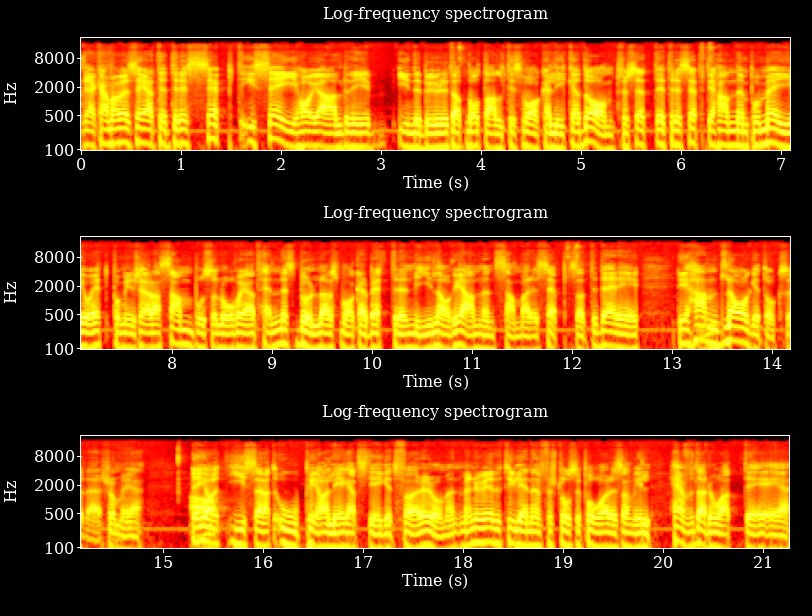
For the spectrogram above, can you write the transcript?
Där kan man väl säga att ett recept i sig har ju aldrig inneburit att något alltid smakar likadant. För sätt ett recept i handen på mig och ett på min kära sambo så lovar jag att hennes bullar smakar bättre än mina och vi har använt samma recept. Så att det där är, det är handlaget också där som är där jag gissar att OP har legat steget före då. Men, men nu är det tydligen en förståsigpåare som vill hävda då att det är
